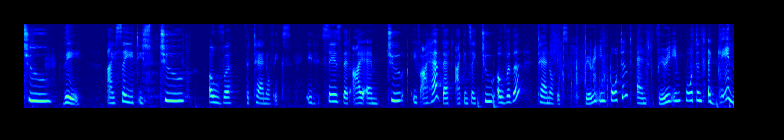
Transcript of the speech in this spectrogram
2 there, I say it is 2 over the tan of x. It says that I am 2, if I have that, I can say 2 over the tan of x. Very important and very important again.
